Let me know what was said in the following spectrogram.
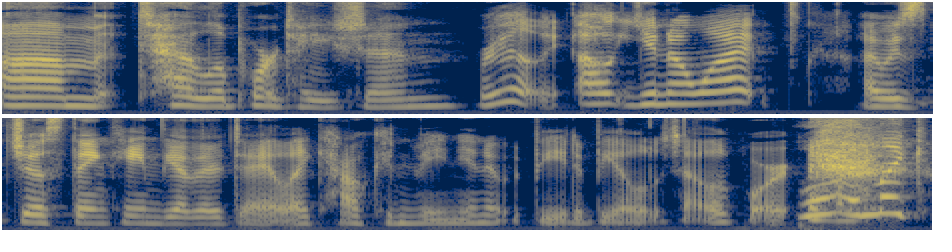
Um, teleportation. Really? Oh, you know what? I was just thinking the other day, like how convenient it would be to be able to teleport. Well, and like,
